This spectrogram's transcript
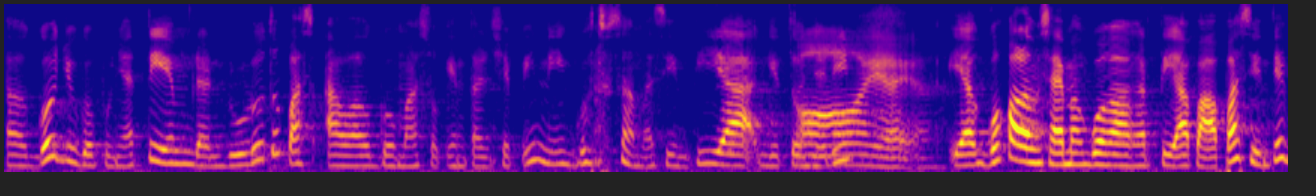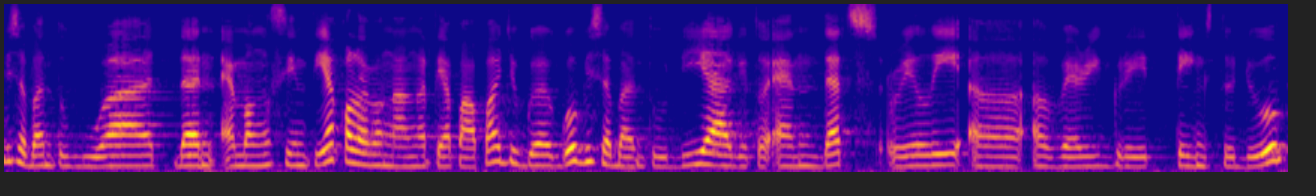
gue juga punya tim dan dulu tuh pas awal gue masuk internship ini gue tuh sama Cynthia gitu. Jadi oh iya. ya ya gue kalau misalnya emang gue nggak ngerti apa-apa Cynthia bisa bantu gue dan emang Cynthia kalau emang nggak ngerti apa-apa juga gue bisa bantu dia gitu. And that's really a, a very great things to do.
